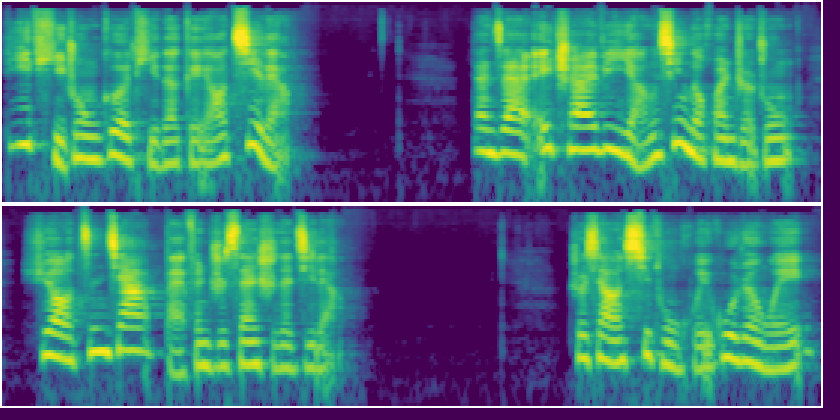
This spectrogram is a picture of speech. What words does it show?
低体重个体的给药剂量，但在 HIV 阳性的患者中需要增加百分之三十的剂量。这项系统回顾认为。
